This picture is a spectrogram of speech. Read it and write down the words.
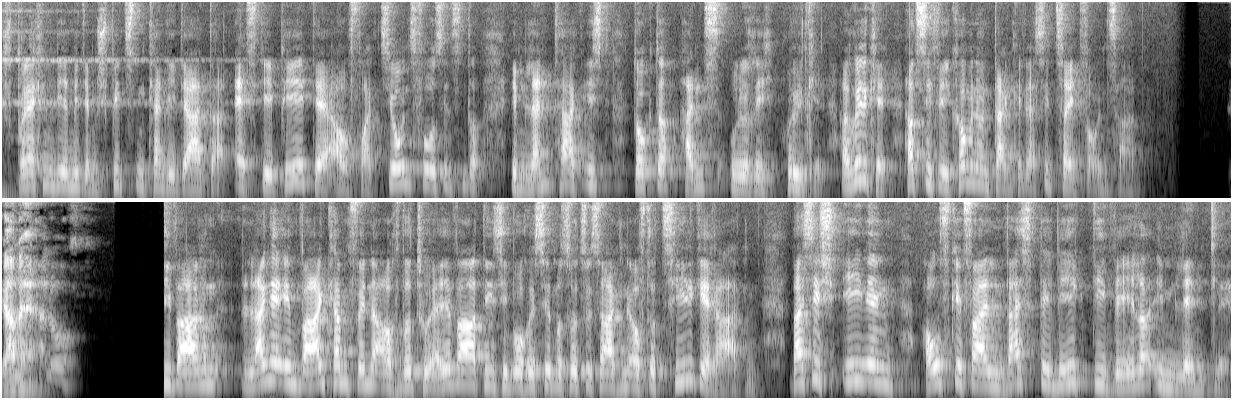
sprechen wir mit dem Spitzenkandidat der FDP, der auch Fraktionsvorsitzender im Landtag ist, Dr. Hans-Ulrich Rülke. Herr Rülke, herzlich willkommen und danke, dass Sie Zeit für uns haben. Gerne, hallo. Sie waren lange im Wahlkampf, wenn er auch virtuell war. Diese Woche sind wir sozusagen auf der Zielgeraden. Was ist Ihnen aufgefallen? Was bewegt die Wähler im Ländle?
